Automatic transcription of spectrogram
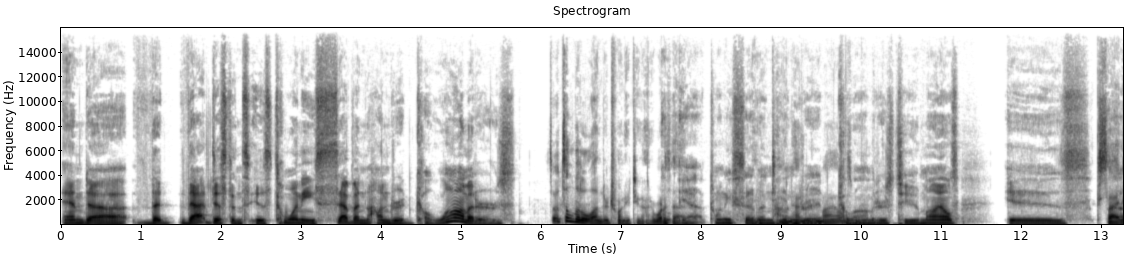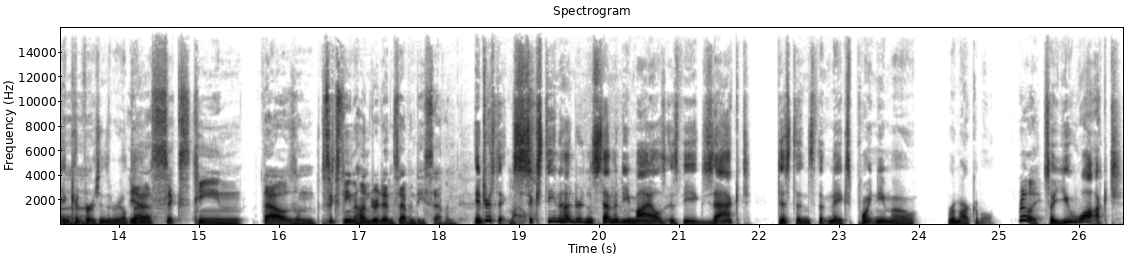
And uh the that distance is 2700 kilometers. So it's a little under twenty two hundred. What is that? Yeah, 2700 miles, maybe? kilometers to miles is Exciting conversions in real time. yeah, 16,000 1677. Interesting. Miles. Sixteen hundred and seventy miles is the exact distance that makes Point Nemo remarkable. Really? So you walked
